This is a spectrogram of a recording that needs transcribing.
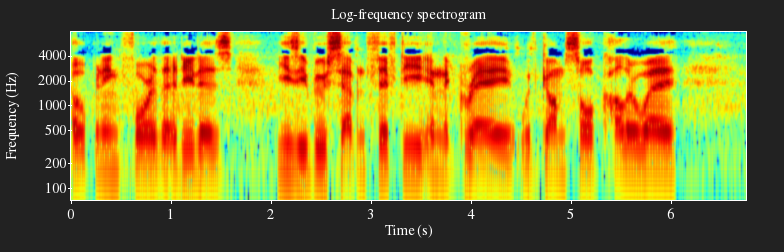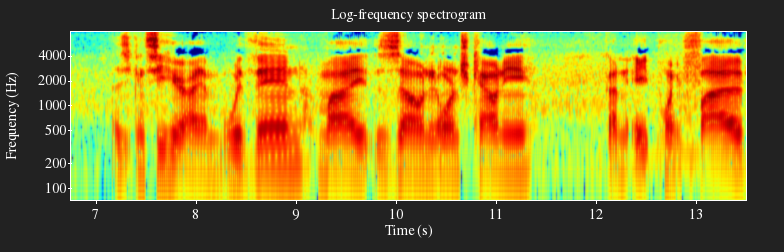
opening for the Adidas Yeezy Boost 750 in the gray with gum sole colorway. As you can see here I am within my zone in Orange County. Got an 8.5.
